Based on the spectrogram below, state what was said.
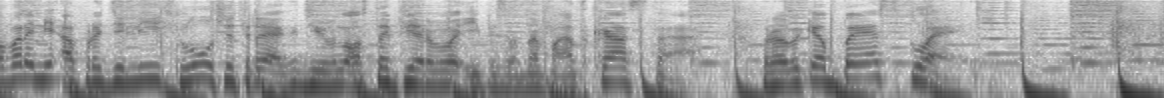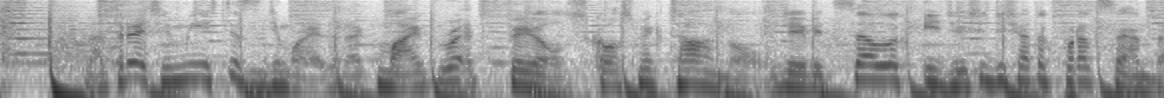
Пришло время определить лучший трек 91 эпизода подкаста. Рубрика Best Play. На третьем месте занимает трек Mike Redfield's Cosmic Tunnel 9,10%.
